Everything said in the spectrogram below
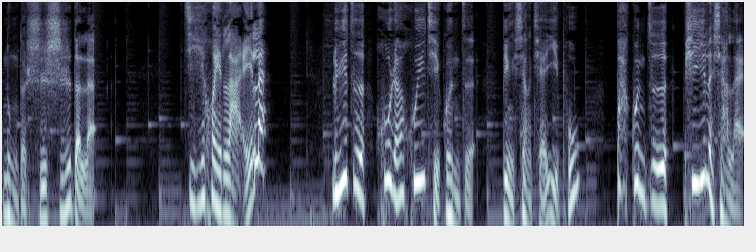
弄得湿湿的了。机会来了！驴子忽然挥起棍子，并向前一扑，把棍子劈了下来。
